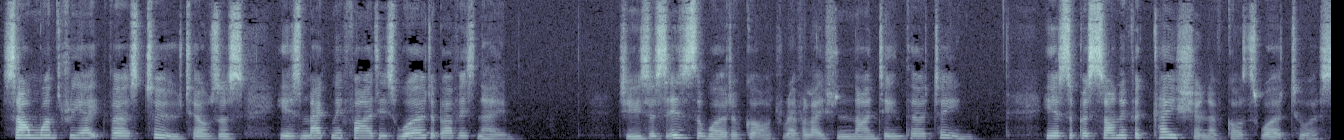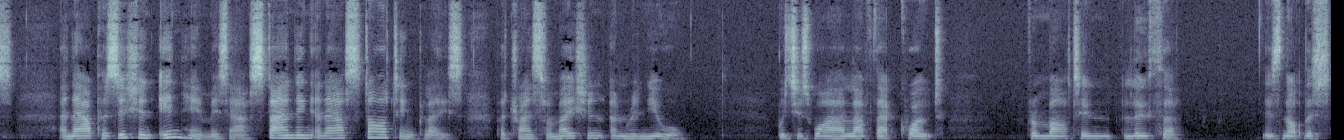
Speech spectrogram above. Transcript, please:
Psalm 138, verse 2 tells us he has magnified his word above his name. Jesus is the word of God, Revelation 19:13. He is the personification of God's word to us, and our position in him is our standing and our starting place for transformation and renewal. Which is why I love that quote from Martin Luther Is not this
